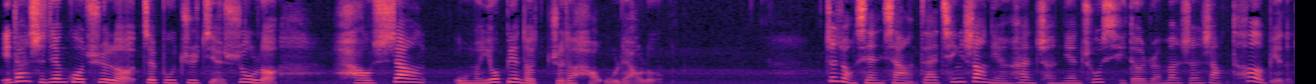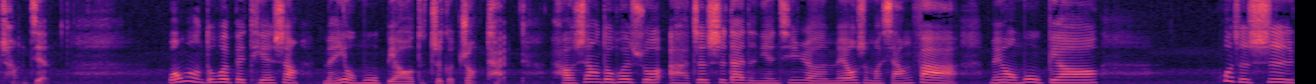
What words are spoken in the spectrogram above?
一旦时间过去了，这部剧结束了，好像我们又变得觉得好无聊了。这种现象在青少年和成年出席的人们身上特别的常见，往往都会被贴上没有目标的这个状态，好像都会说啊，这世代的年轻人没有什么想法，没有目标，或者是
